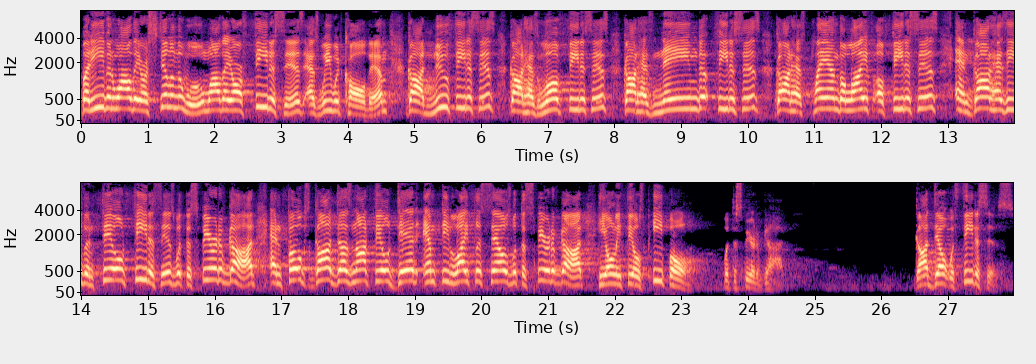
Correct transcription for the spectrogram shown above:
but even while they are still in the womb, while they are fetuses, as we would call them. God knew fetuses. God has loved fetuses. God has named fetuses. God has planned the life of fetuses. And God has even filled fetuses with the Spirit of God. And folks, God does not fill dead, empty, lifeless cells with the Spirit of God. He only fills people with the Spirit of God. God dealt with fetuses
